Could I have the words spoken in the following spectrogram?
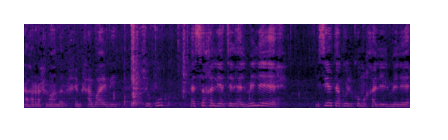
الله الرحمن الرحيم حبايبي. شوفوا هسه خليت لها الملح. نسيت أقول لكم أخلي الملح.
